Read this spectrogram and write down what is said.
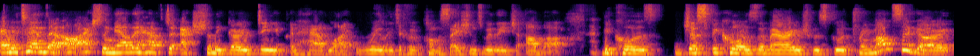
and it turns out, oh, actually, now they have to actually go deep and have like really difficult conversations with each other because just because the marriage was good three months ago,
